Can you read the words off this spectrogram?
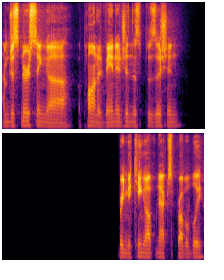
I'm just nursing uh, a pawn advantage in this position. Bring the king up next, probably.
